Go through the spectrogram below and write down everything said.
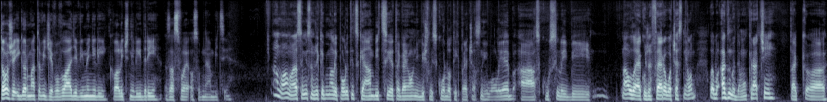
to, že Igor Matovič je vo vláde, vymenili koaliční lídry za svoje osobné ambície. Áno, áno, ja si myslím, že keby mali politické ambície, tak aj oni by šli skôr do tých predčasných volieb a skúsili by naozaj akože férovo čestne, lebo, lebo ak sme demokrati, tak, uh,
